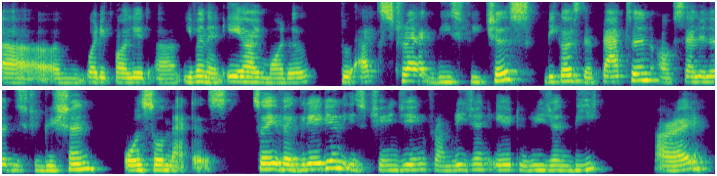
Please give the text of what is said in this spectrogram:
um, what do you call it, um, even an AI model to extract these features because the pattern of cellular distribution also matters. So if a gradient is changing from region A to region B, all right,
